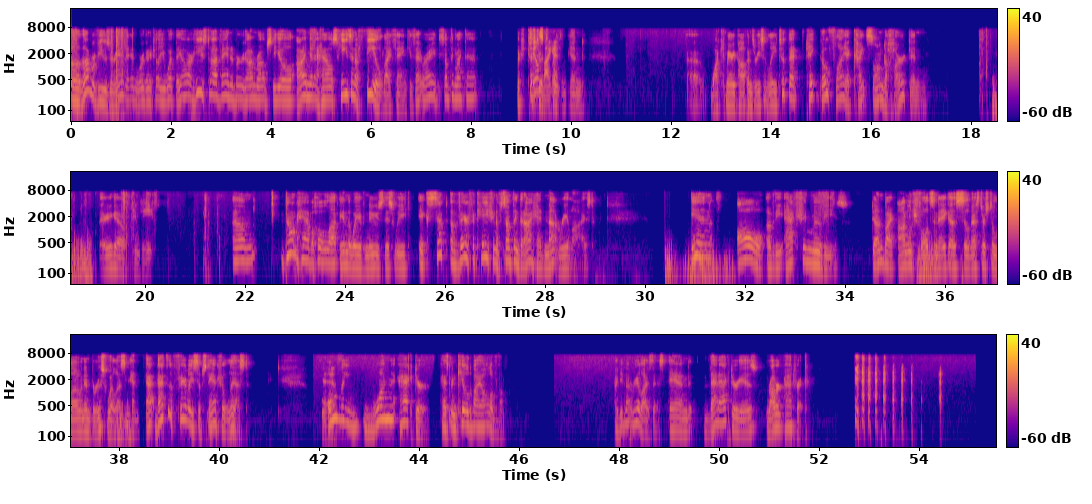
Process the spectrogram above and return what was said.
Uh, the reviews are in, and we're going to tell you what they are. He's Todd Vandenberg. I'm Rob Steele. I'm in a house. He's in a field, I think. Is that right? Something like that? Which just Feels like the end. Uh, watched Mary Poppins recently. Took that "Take Go Fly a Kite" song to heart, and there you go. Indeed. Um, don't have a whole lot in the way of news this week, except a verification of something that I had not realized. In all of the action movies done by Arnold Schwarzenegger, Sylvester Stallone, and Bruce Willis, and that, that's a fairly substantial list, It is. only one actor has been killed by all of them. I did not realize this. And that actor is Robert Patrick.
